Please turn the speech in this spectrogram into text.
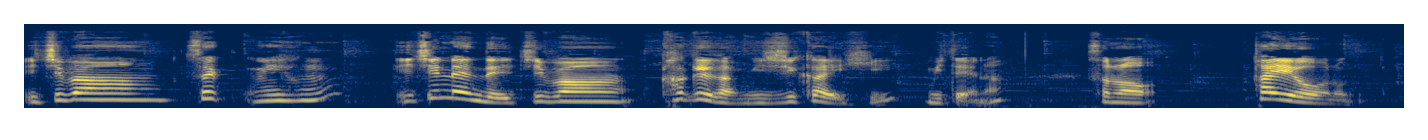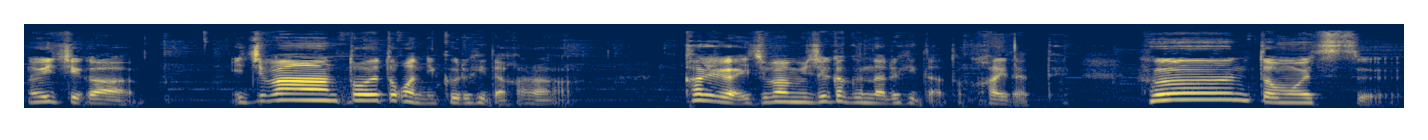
一番、せ、2分 ?1 年で一番影が短い日みたいな？その、太陽の位置が一番遠いとこに来る日だから、影が一番短くなる日だとか書いてあって、ふーんと思いつつ、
